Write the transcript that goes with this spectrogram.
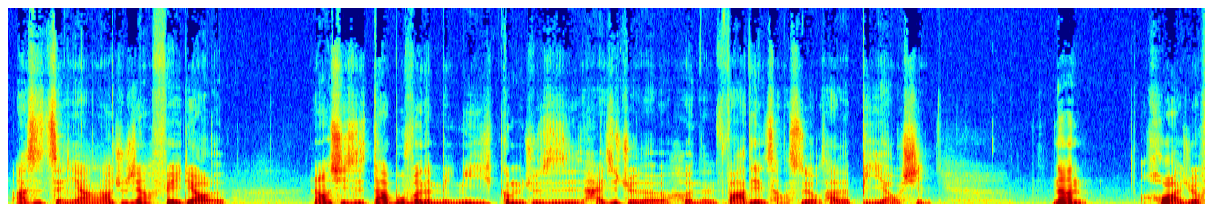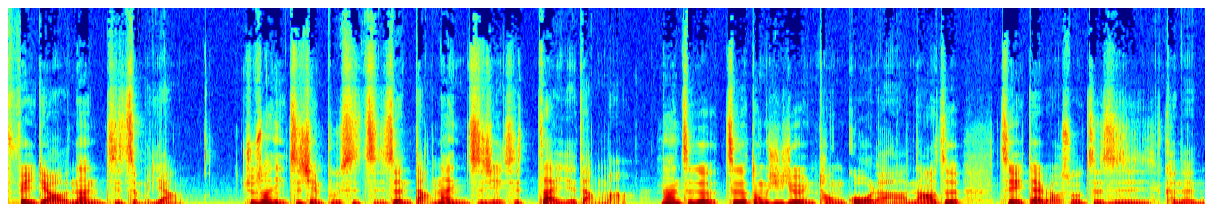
啊是怎样？然后就这样废掉了。然后其实大部分的民意根本就是还是觉得核能发电厂是有它的必要性。那后来就废掉了。那你是怎么样？就算你之前不是执政党，那你之前是在野党嘛？那这个这个东西就已经通过了啊。然后这这也代表说这是可能。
